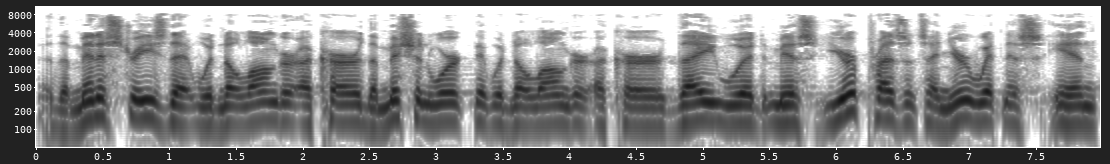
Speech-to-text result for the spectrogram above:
the ministries that would no longer occur, the mission work that would no longer occur. They would miss your presence and your witness in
